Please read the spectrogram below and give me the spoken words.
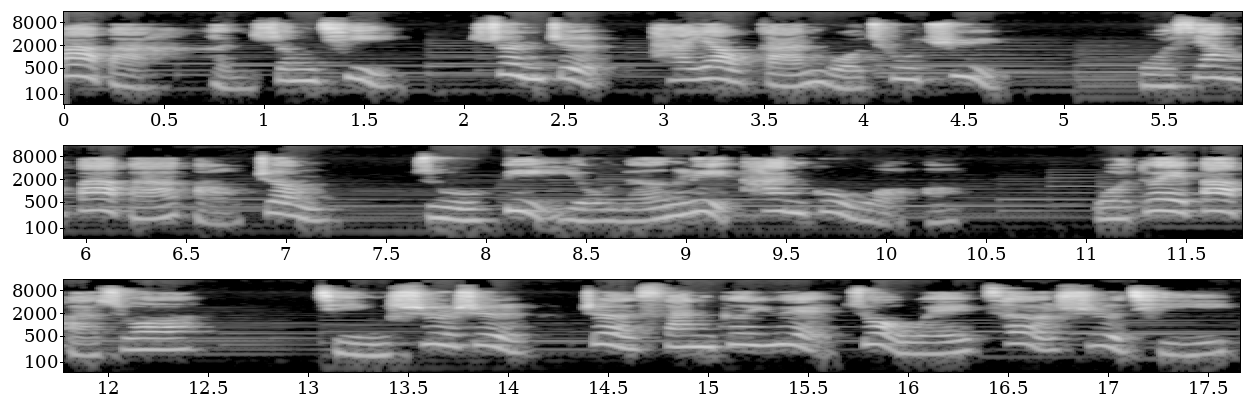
爸爸很生气，甚至他要赶我出去。我向爸爸保证，主必有能力看顾我。我对爸爸说：“请试试这三个月作为测试期。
